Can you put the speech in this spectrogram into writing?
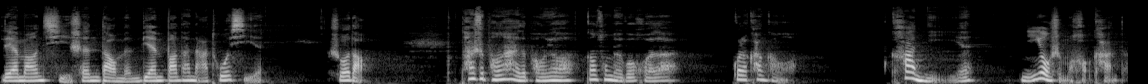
连忙起身到门边帮他拿拖鞋，说道：“他是彭海的朋友，刚从美国回来，过来看看我。看你，你有什么好看的？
